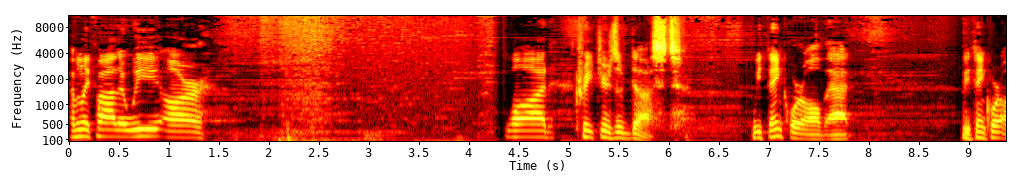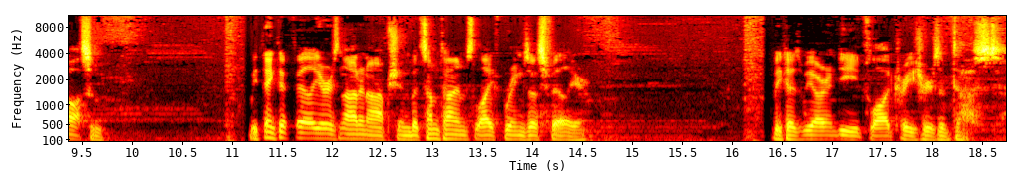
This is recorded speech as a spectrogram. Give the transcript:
Heavenly Father, we are flawed creatures of dust. We think we're all that. We think we're awesome. We think that failure is not an option, but sometimes life brings us failure because we are indeed flawed creatures of dust.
